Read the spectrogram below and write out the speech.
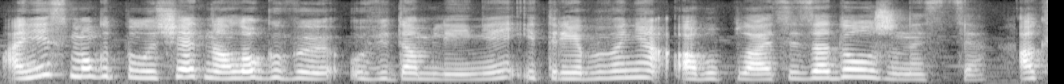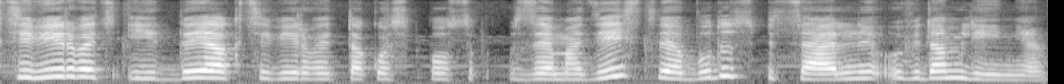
Они смогут получать налоговые уведомления и требования об уплате задолженности. Активировать и деактивировать такой способ взаимодействия будут специальные уведомления.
